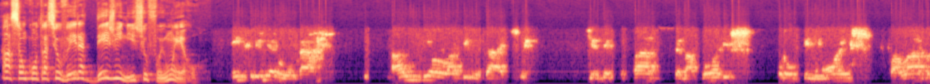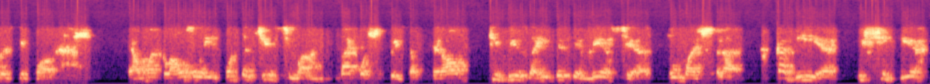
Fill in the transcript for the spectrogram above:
a ação contra Silveira desde o início foi um erro. Em primeiro lugar, a inviolabilidade de deputados senadores por opiniões, palavras e votos. É uma cláusula importantíssima da Constituição Federal que visa a independência do magistrado. Cabia extinguir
